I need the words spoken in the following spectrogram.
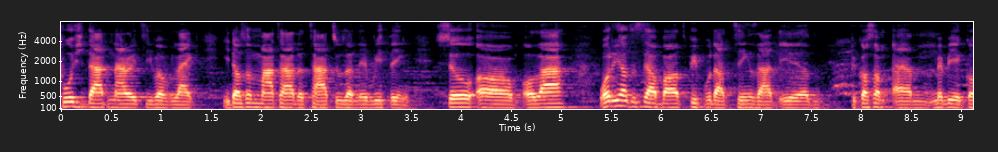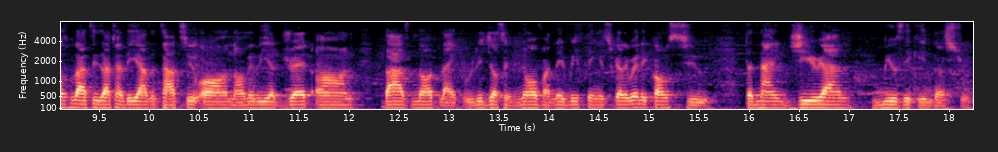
push that narrative of like it doesn't matter the tattoos and everything. So, um, what do you have to say about people that think that um, because some, um, maybe a gospel artist actually has a tattoo on or maybe a dread on, that's not like religious enough and everything, especially when it comes to the Nigerian music industry?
